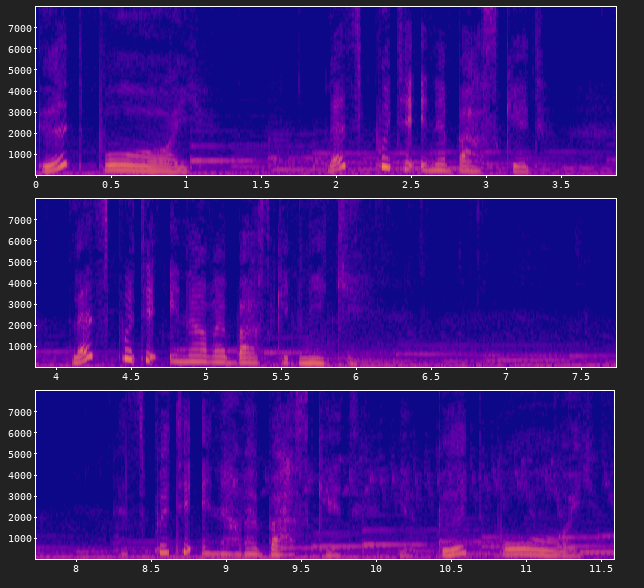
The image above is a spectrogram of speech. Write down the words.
Good boy. Let's put it in a basket. Let's put it in our basket, Nikki. Let's put it in our basket. You good boy.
